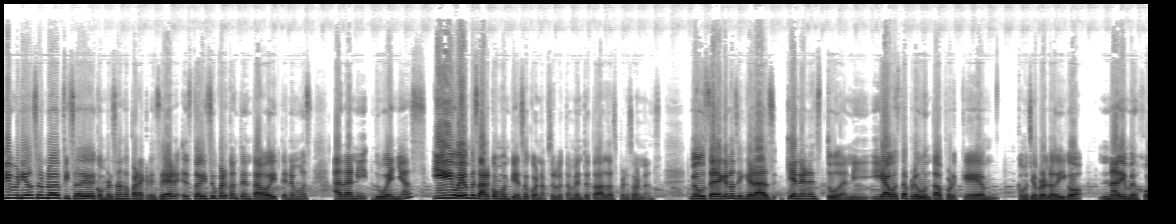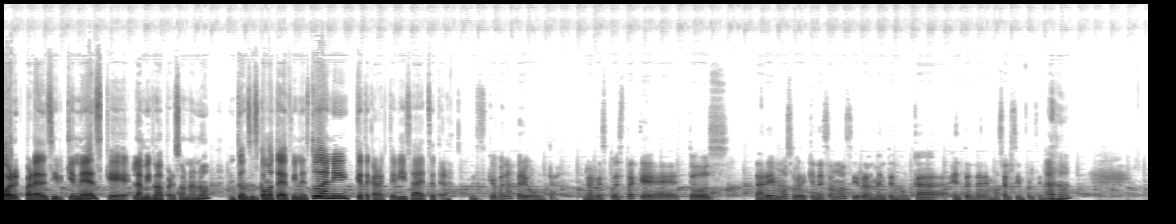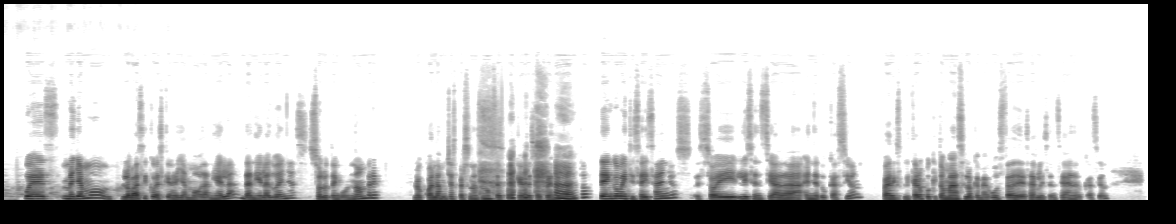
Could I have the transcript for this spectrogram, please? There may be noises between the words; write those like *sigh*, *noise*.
Bienvenidos a un nuevo episodio de Conversando para Crecer. Estoy súper contenta hoy. Tenemos a Dani Dueñas y voy a empezar como empiezo con absolutamente todas las personas. Me gustaría que nos dijeras quién eres tú, Dani. Y hago esta pregunta porque, como siempre lo digo, nadie mejor para decir quién es que la misma persona, ¿no? Entonces, ¿cómo te defines tú, Dani? ¿Qué te caracteriza, etcétera? Pues qué buena pregunta. La respuesta que todos daremos sobre quiénes somos y realmente nunca entenderemos al 100%. Pues me llamo, lo básico es que me llamo Daniela, Daniela Dueñas, solo tengo un nombre, lo cual a muchas personas no sé por qué les *laughs* sorprende tanto. Tengo 26 años, soy licenciada en educación. Para explicar un poquito más lo que me gusta de ser licenciada en educación,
